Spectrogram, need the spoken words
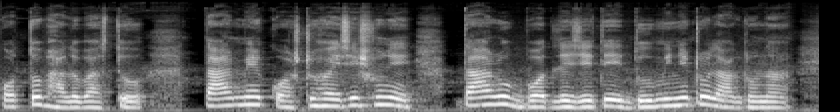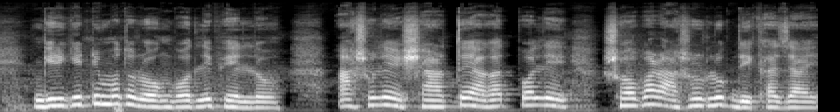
কত ভালোবাসতো। তার মেয়ের কষ্ট হয়েছে শুনে তার রূপ বদলে যেতে দু মিনিটও লাগল না। গিরগিটির মতো রং বদলে ফেলল। আসলে স্বার্থে আঘাত পড়লে সবার আসল রূপ দেখা যায়।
